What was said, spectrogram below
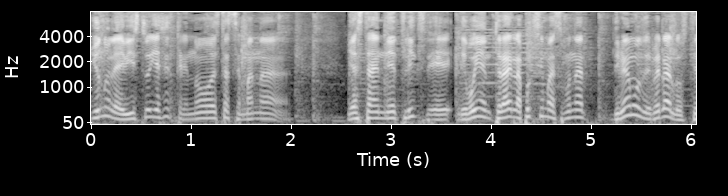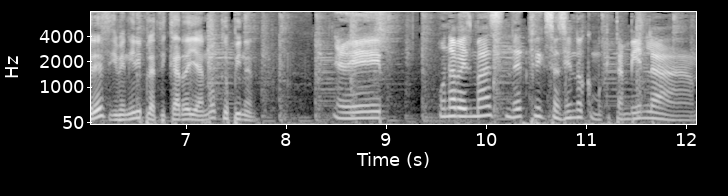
Yo no la he visto, ya se estrenó esta semana. Ya está en Netflix. eh, le voy a entrar la próxima semana. Deberíamos de verla los tres y venir y platicar de ella, ¿no? ¿Qué opinan? Eh, una vez más, Netflix haciendo como que también la,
